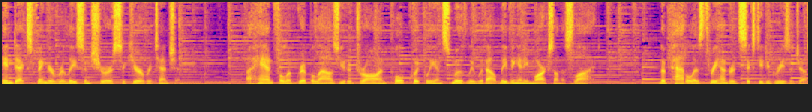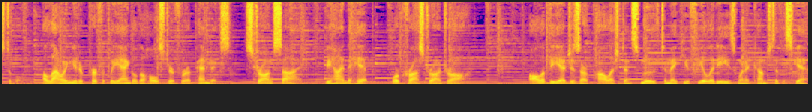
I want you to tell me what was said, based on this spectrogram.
Index finger release ensures secure retention. A handful of grip allows you to draw and pull quickly and smoothly without leaving any marks on the slide. The paddle is 360 degrees adjustable, allowing you to perfectly angle the holster for appendix, strong side, behind the hip, or cross draw draw. All of the edges are polished and smooth to make you feel at ease when it comes to the skin.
